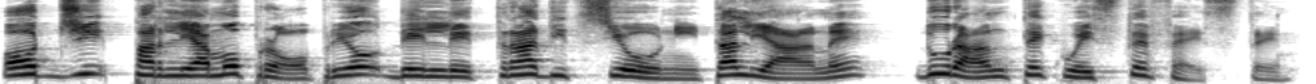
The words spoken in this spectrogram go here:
oggi parliamo proprio delle tradizioni italiane durante queste feste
